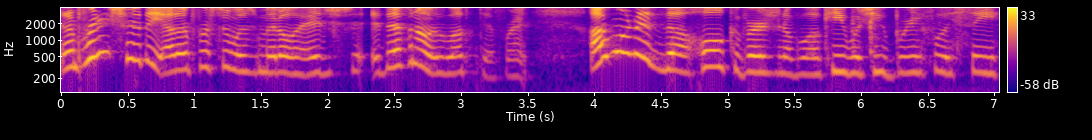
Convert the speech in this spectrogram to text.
And I'm pretty sure the other person was middle aged. It definitely looked different. I wanted the Hulk version of Loki, which you briefly see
